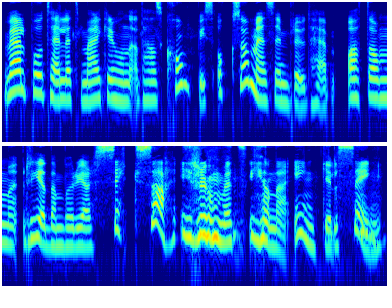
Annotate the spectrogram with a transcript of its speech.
Väl på hotellet märker hon att hans kompis också har med sig en brud hem och att de redan börjar sexa i rummets ena enkelsäng.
